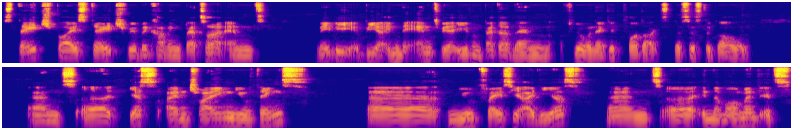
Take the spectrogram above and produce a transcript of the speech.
stage by stage. We're becoming better, and maybe we are in the end we are even better than fluorinated products. This is the goal. And uh, yes, I'm trying new things, uh, new crazy ideas, and uh, in the moment it's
